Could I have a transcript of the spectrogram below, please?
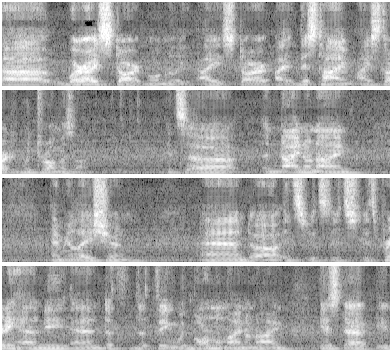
Uh, where I start normally, I start. I this time I started with Drumazon. It's a a 909 emulation, and uh, it's it's it's it's pretty handy. And the the thing with normal 909 is that it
